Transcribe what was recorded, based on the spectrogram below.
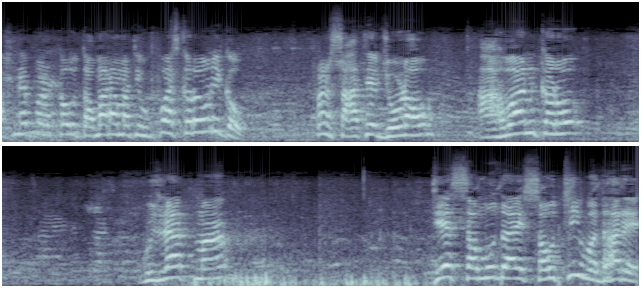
આપને પણ કહું, તમારામાંથી ઉપવાસ કરો નહીં કહું. પણ સાથે જોડાઓ, આહવાન કરો. ગુજરાતમાં જે સમુદાય સૌથી વધારે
